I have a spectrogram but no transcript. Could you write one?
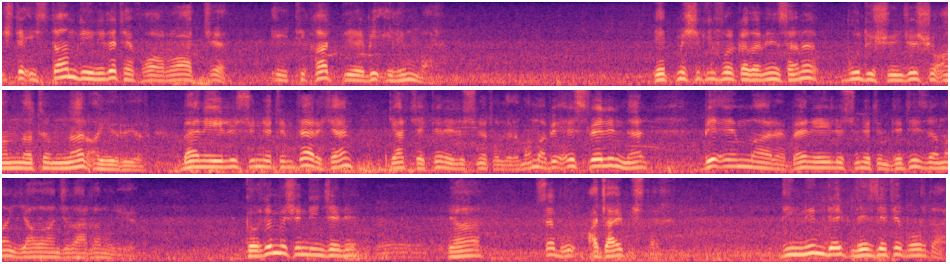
İşte İslam dini de teferruatçı. İtikat diye bir ilim var. 72 fırkadan insanı bu düşünce şu anlatımlar ayırıyor. Ben ehli sünnetim derken gerçekten ehli sünnet oluyorum ama bir esvelinden bir emmare ben ehli sünnetim dediği zaman yalancılardan oluyor. Gördün mü şimdi inceliği? Ya işte bu acayip işler. Dinin de lezzeti burada.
